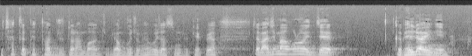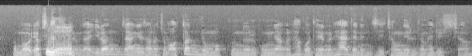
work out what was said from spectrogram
그 차트 패턴주들 한번 좀 연구 좀 해보셨으면 좋겠고요. 자 마지막으로 이제 그 밸류아이님 뭐 역시 네. 이런 장에서는 좀 어떤 종목군을 공략을 하고 대응을 해야 되는지 정리를 좀 해주시죠.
